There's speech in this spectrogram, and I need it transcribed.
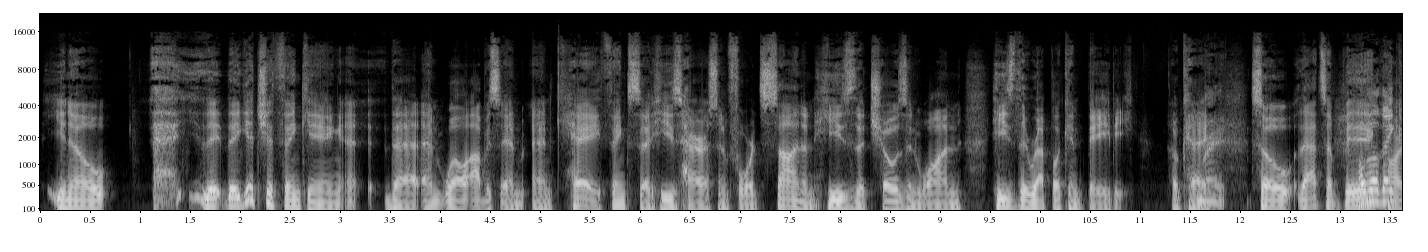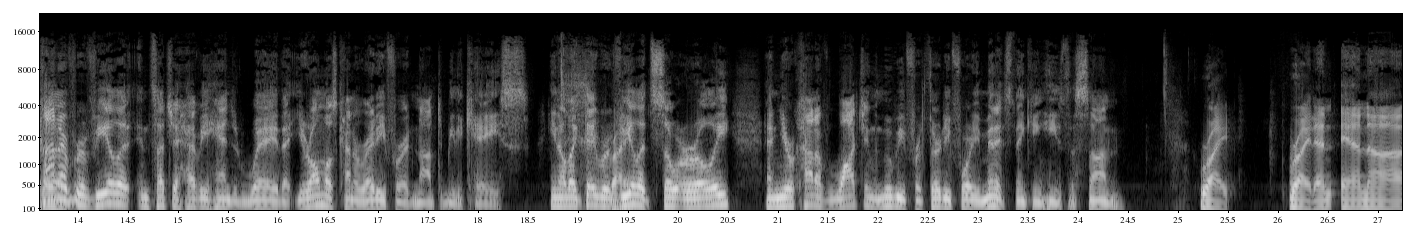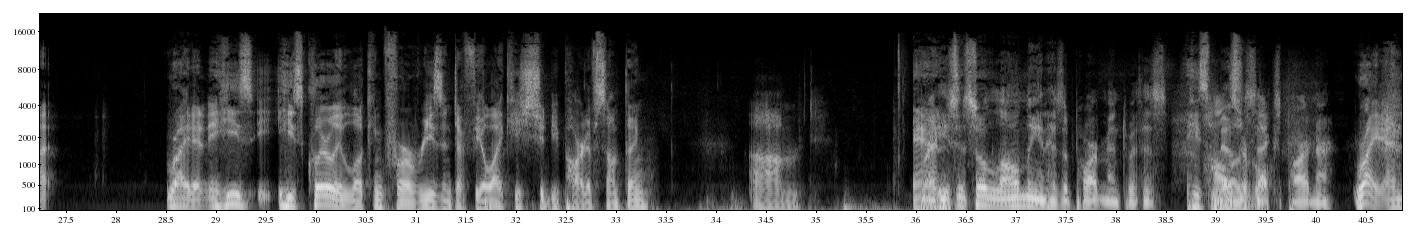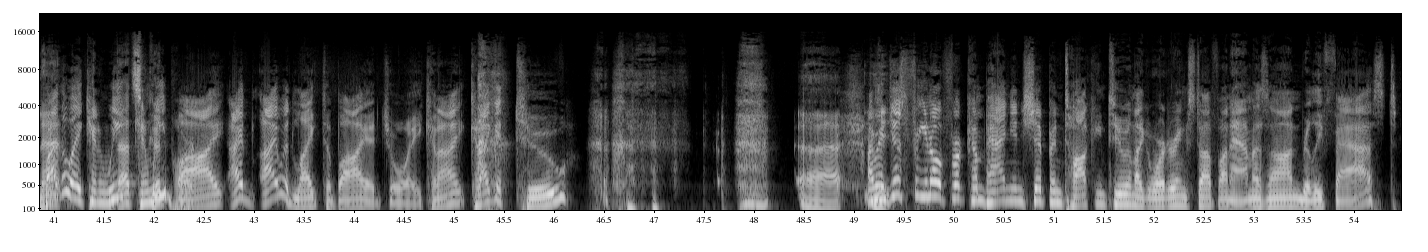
you know, they they get you thinking eh, that and well obviously and and Kay thinks that he's Harrison Ford's son and he's the chosen one. He's the replicant baby. Okay. Right. So that's a big Although they kind of, of reveal it in such a heavy-handed way that you're almost kind of ready for it not to be the case. You know, like they reveal it so early, and you're kind of watching the movie for 30, 40 minutes thinking he's the son. Right. Right. And, and, uh, right. And he's, he's clearly looking for a reason to feel like he should be part of something. Um, and right. He's just so lonely in his apartment with his he's hollow miserable. sex partner. Right, and that, by the way, can we can we part. buy? I I would like to buy a Joy. Can I can I get two? Uh, I mean, just for you know, for companionship and talking to and like ordering stuff on Amazon really fast.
